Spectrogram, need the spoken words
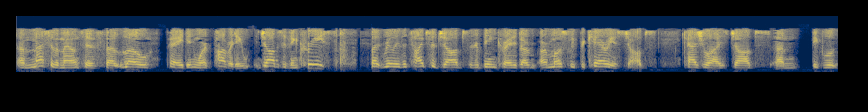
a massive amount of uh, low-paid in-work poverty. Jobs have increased, but really the types of jobs that are being created are, are mostly precarious jobs, casualized jobs. Um, people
